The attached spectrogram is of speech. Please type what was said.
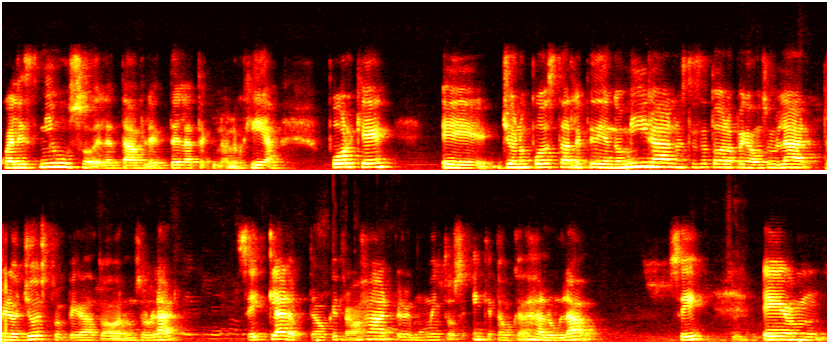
cuál es mi uso de la tablet, de la tecnología, porque eh, yo no puedo estarle pidiendo, mira, no estés a toda la pegada a un celular, pero yo estoy pegado a un celular. Sí, claro, tengo que trabajar, pero hay momentos en que tengo que dejarlo a un lado. ¿sí? Em,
